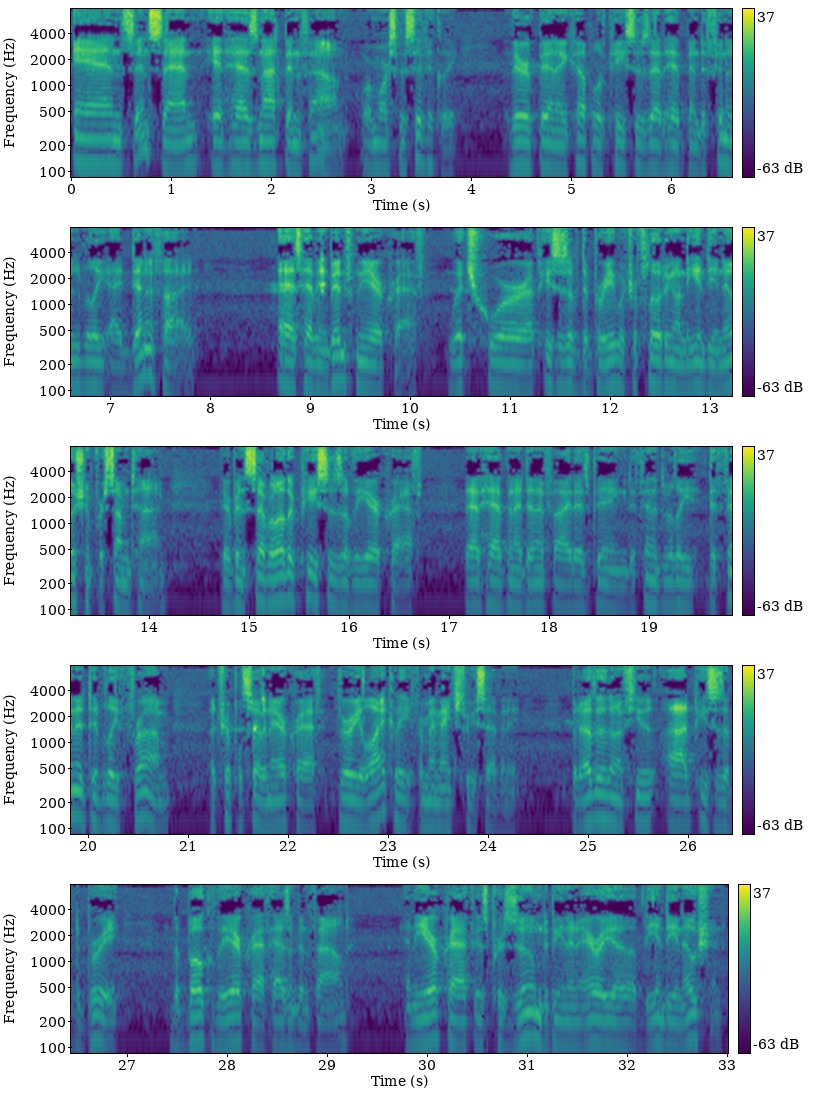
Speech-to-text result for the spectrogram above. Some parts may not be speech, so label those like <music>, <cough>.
And since then, it has not been found, or more specifically, there have been a couple of pieces that have been definitively identified as having been from the aircraft, which were pieces of debris which were floating on the Indian Ocean for some time. There have been several other pieces of the aircraft that have been identified as being definitively definitively from a 777 aircraft, very likely from MH370. But other than a few odd pieces of debris, the bulk of the aircraft hasn't been found, and the aircraft is presumed to be in an area of the Indian Ocean,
